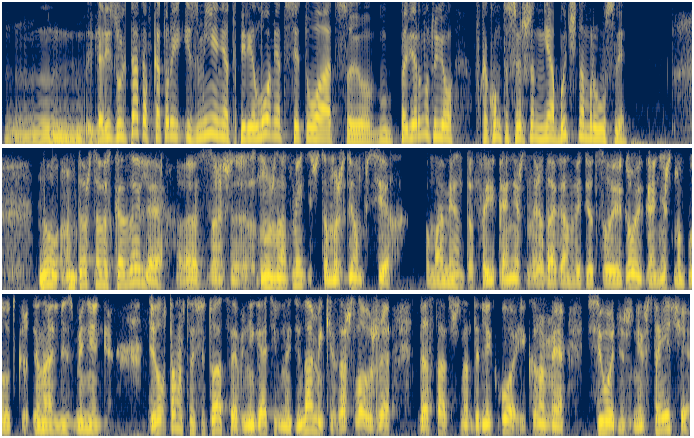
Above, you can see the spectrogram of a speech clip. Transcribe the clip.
результатов, которые изменят, переломят ситуацию, повернут ее в каком-то совершенно необычном русле? Ну, то, что вы сказали, нужно отметить, что мы ждем всех моментов. И, конечно, Эрдоган ведет свою игру, и, конечно, будут кардинальные изменения. Дело в том, что ситуация в негативной динамике зашла уже достаточно далеко, и кроме сегодняшней встречи,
